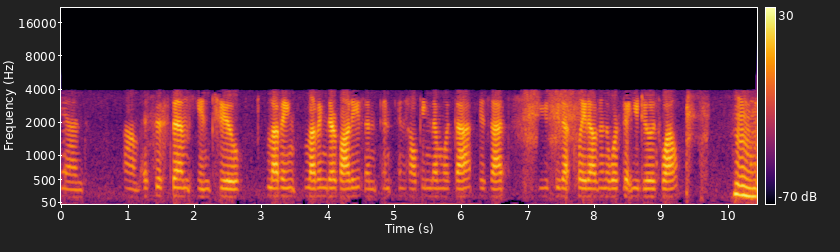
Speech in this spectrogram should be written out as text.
and um assist them into loving loving their bodies and, and and helping them with that is that do you see that played out in the work that you do as well Hmm,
